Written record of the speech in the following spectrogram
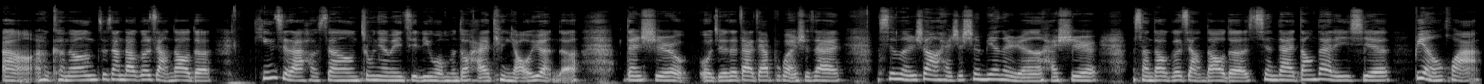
啊，可能就像道哥讲到的。听起来好像中年危机离我们都还挺遥远的，但是我觉得大家不管是在新闻上，还是身边的人，还是像道哥讲到的现代当代的一些变化，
